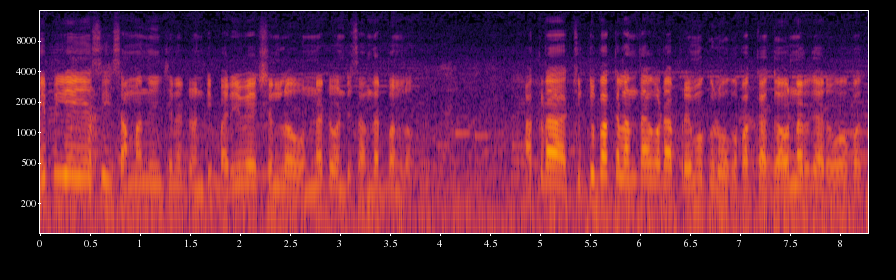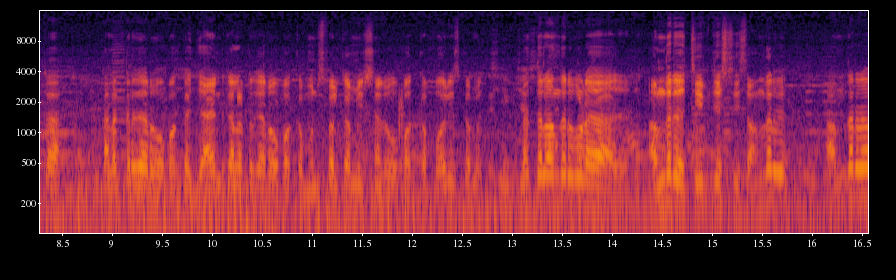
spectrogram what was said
ఏపీఐఎస్సికి సంబంధించినటువంటి పర్యవేక్షణలో ఉన్నటువంటి సందర్భంలో అక్కడ చుట్టుపక్కలంతా కూడా ప్రముఖులు ఒక పక్క గవర్నర్ గారు ఒక పక్క కలెక్టర్ గారు ఒక పక్క జాయింట్ కలెక్టర్ గారు ఒక పక్క మున్సిపల్ కమిషనర్ ఒక పక్క పోలీస్ కమిషనర్ పెద్దలందరూ కూడా అందరు చీఫ్ జస్టిస్ అందరు అందరూ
